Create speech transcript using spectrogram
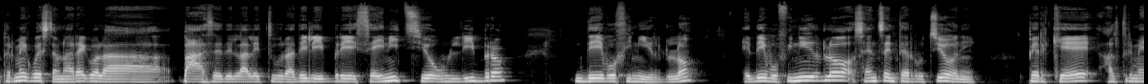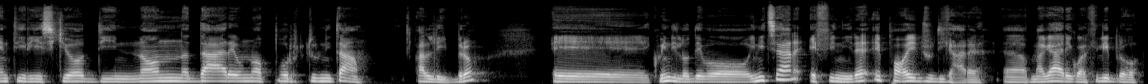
Per me questa è una regola base della lettura dei libri. Se inizio un libro devo finirlo e devo finirlo senza interruzioni perché altrimenti rischio di non dare un'opportunità al libro e quindi lo devo iniziare e finire e poi giudicare. Uh, magari qualche libro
